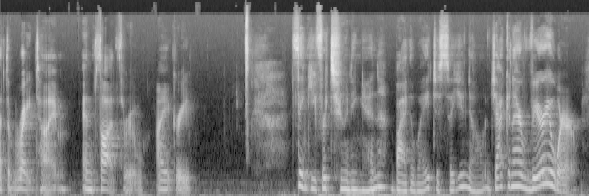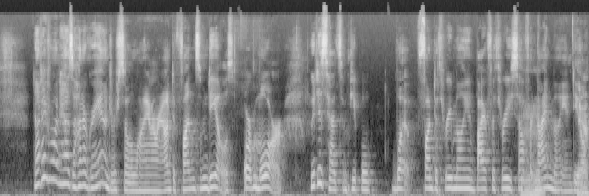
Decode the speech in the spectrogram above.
at the right time and thought through. I agree. Thank you for tuning in. By the way, just so you know, Jack and I are very aware. Not everyone has a hundred grand or so lying around to fund some deals or more. We just had some people what fund a three million, buy for three, sell for nine million deal Yeah.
